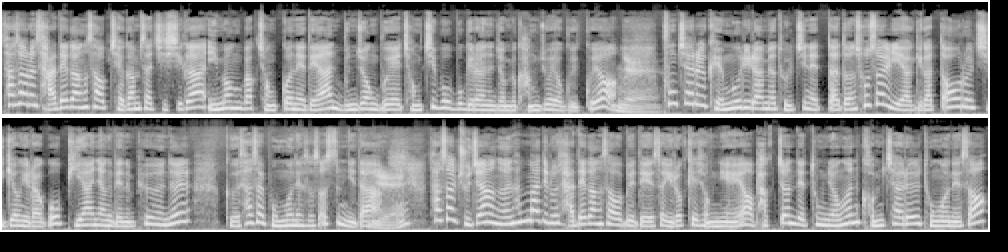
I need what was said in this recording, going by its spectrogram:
사설은 4대강 사업 재감사 지시가 이명박 정권에 대한 문정부의 정치 보복이라는 점을 강조 하고 있고요. 예. 풍차를 괴물이라며 돌진했다던 소설 이야기가 떠오를 지경이라고 비아냥대는 표현을 그 사설 본문에서 썼습니다. 예. 사설 주장은 한마디로 4대강 사업에 대해서 이렇게 정리해요. 박 전 대통령은 검찰을 동원해서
